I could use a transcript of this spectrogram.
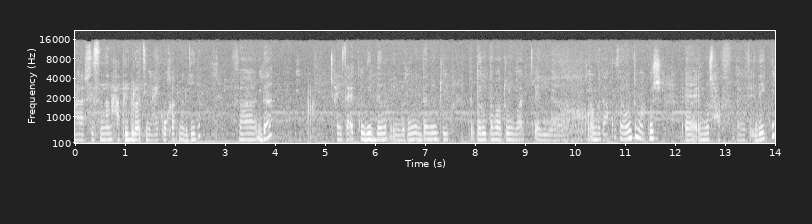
على أساس إن أنا حطيت دلوقتي معاكم ختمه جديدة. فده هيساعدكم جدا البرنامج ده إن أنتوا تقدروا تتابعوا طول الوقت ال- القرآن بتاعكم. فلو أنتوا معكوش آه، المصحف آه، في إيديكم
